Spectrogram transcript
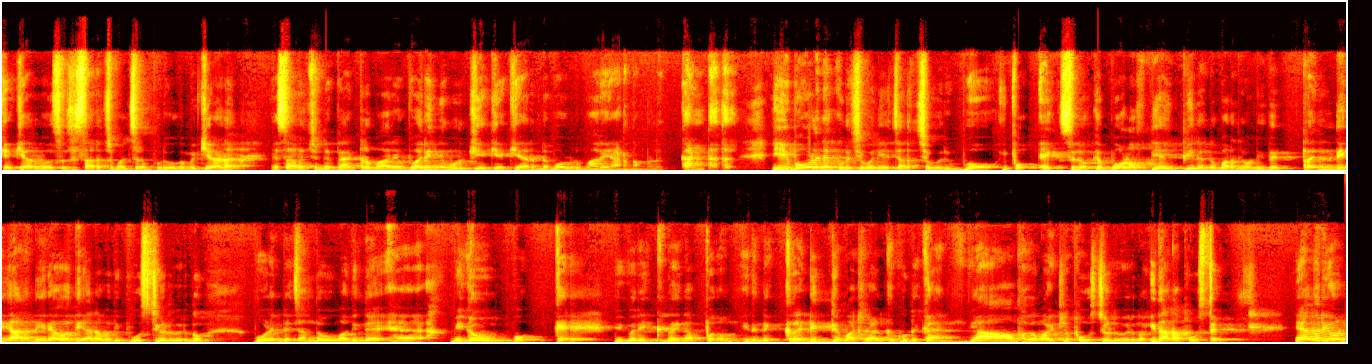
K K R versus S R H മത്സരം പുരോഗമിക്കുകയാണ്. എസ് ആർ എച്ചിന്റെ ബാറ്റർമാരെ വരിഞ്ഞു മുറുക്കിയ കെ കെ ആറിന്റെ ബോളർമാരെയാണ് നമ്മൾ കണ്ടത്. ഈ ബോളിനെ കുറിച്ച് വലിയ ചർച്ച വരുമ്പോൾ ഇപ്പോൾ എക്സിലൊക്കെ ball of the I P L എന്ന് പറഞ്ഞുകൊണ്ട് ഇത് ട്രെൻഡിങ് ആണ്. നിരവധി അനവധി പോസ്റ്റുകൾ വരുന്നു. ബോളിന്റെ ചന്തവും അതിന്റെ മികവും ഒക്കെ വിവരിക്കുന്നതിനപ്പുറം ഇതിന്റെ ക്രെഡിറ്റ് മറ്റൊരാൾക്ക് കൊടുക്കാൻ വ്യാപകമായിട്ടുള്ള പോസ്റ്റുകൾ വരുന്നു. ഇതാണ് ആ post everyone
